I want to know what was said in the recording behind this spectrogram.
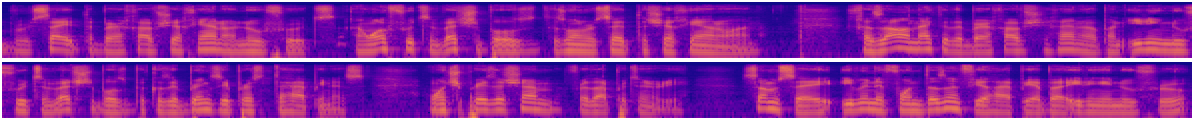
recite the Berchav Shehecheyanu on new fruits? And what fruits and vegetables does one recite the Shehecheyanu on? Chazal enacted the Berchav Shehecheyanu upon eating new fruits and vegetables because it brings a person to happiness, and one should praise Hashem for the opportunity. Some say, even if one doesn't feel happy about eating a new fruit,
